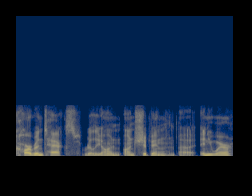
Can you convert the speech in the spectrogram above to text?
carbon tax really on on shipping uh, anywhere,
